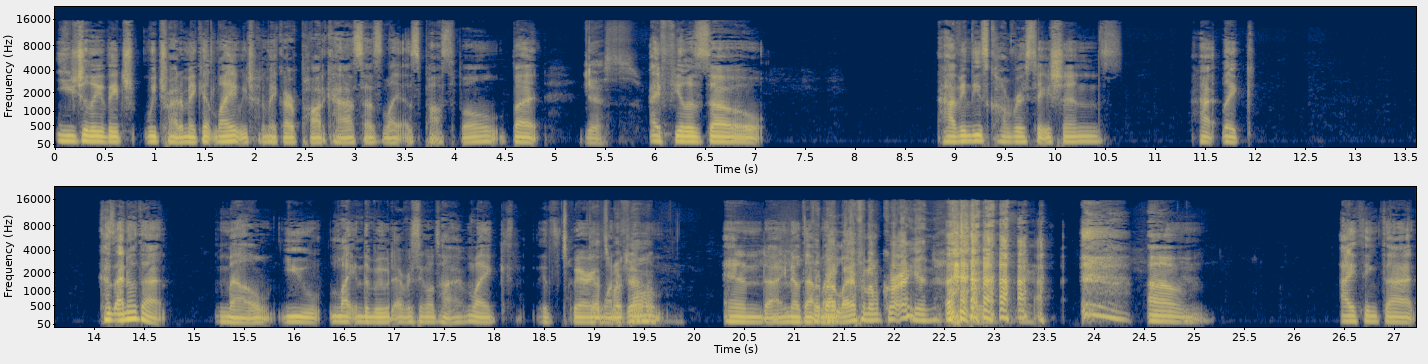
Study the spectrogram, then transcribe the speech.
usually they tr- we try to make it light we try to make our podcast as light as possible but yes i feel as though having these conversations like because i know that mel you lighten the mood every single time like it's very That's wonderful. and i know that i'm like, not laughing? I'm crying. Um i think that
